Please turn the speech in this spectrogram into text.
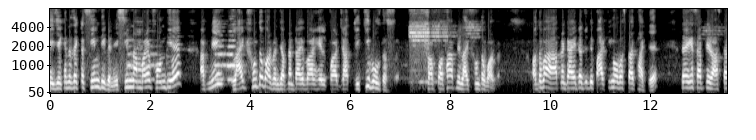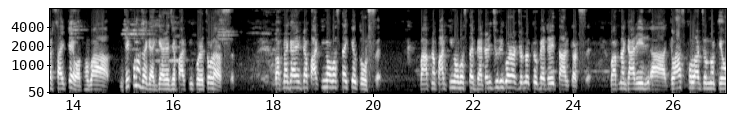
এই যেখানে যে একটা সিম দিবেন, এই সিম নাম্বারে ফোন দিয়ে আপনি লাইভ শুনতে পারবেন যে আপনার ড্রাইভার হেল্পার যাত্রী কি বলতেছে। সব কথা আপনি লাইভ শুনতে পারবেন। অথবা আপনার গাড়িটা যদি পার্কিং অবস্থায় থাকে, দেখা গেছে আপনি রাস্তার সাইডে অথবা যে কোনো জায়গায় গ্যারেজে পার্কিং করে চলে আসছেন। তো আপনার গাড়িটা পার্কিং অবস্থায় কেউ ধরছে বা আপনার পার্কিং অবস্থায় ব্যাটারি চুরি করার জন্য কেউ ব্যাটারি তার কাটছে বা আপনার গাড়ির গ্লাস খোলার জন্য কেউ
